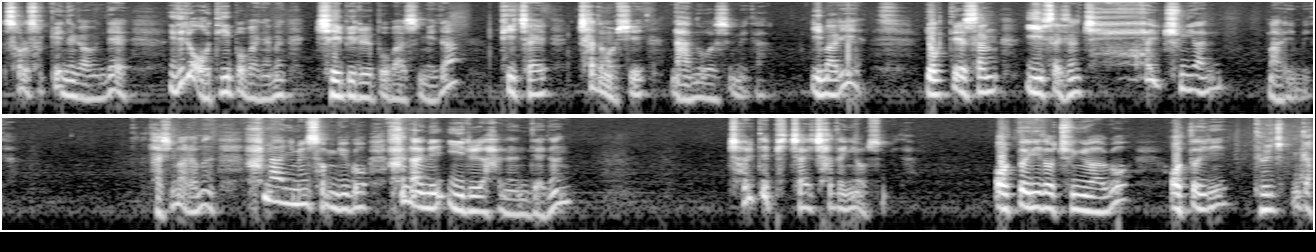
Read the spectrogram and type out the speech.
서로 섞여 있는 가운데 이들을 어떻게 뽑았냐면 제비를 뽑았습니다. 피차에 차등 없이 나누었습니다. 이 말이 역대상 24에서는 제일 중요한 말입니다. 다시 말하면 하나님을 섬기고 하나님의 일을 하는 데는 절대 피차에 차등이 없습니다. 어떤 일이 더 중요하고 어떤 일이 덜 중, 그러니까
